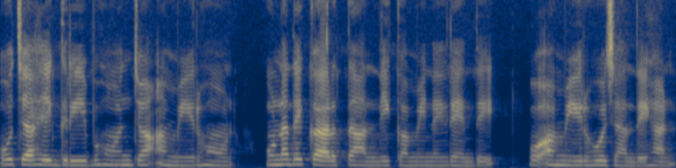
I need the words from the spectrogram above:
ਉਹ ਚਾਹੇ ਗਰੀਬ ਹੋਣ ਜਾਂ ਅਮੀਰ ਹੋਣ, ਉਹਨਾਂ ਦੇ ਘਰ ਧਨ ਦੀ ਕਮੀ ਨਹੀਂ ਰਹਿੰਦੀ। ਉਹ ਅਮੀਰ ਹੋ ਜਾਂਦੇ ਹਨ।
